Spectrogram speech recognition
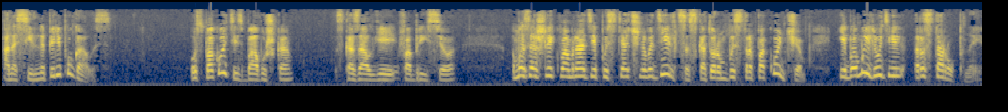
она сильно перепугалась. «Успокойтесь, бабушка», — сказал ей Фабрисио. «Мы зашли к вам ради пустячного дельца, с которым быстро покончим, ибо мы люди расторопные».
